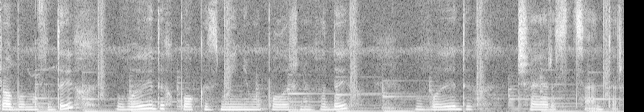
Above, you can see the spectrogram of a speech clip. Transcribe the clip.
робимо вдих, видих, поки змінюємо положення вдих, видих через центр.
